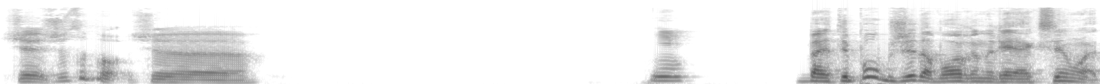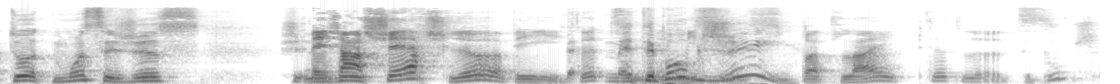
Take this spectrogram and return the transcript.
je, je sais pas, je... Bien. Ben, t'es pas obligé d'avoir une réaction à toutes. Moi, c'est juste. Mais j'en cherche, là, pis Ben, mais t'es pas obligé. Spotlight, pis tout, là. T'es pas obligé.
